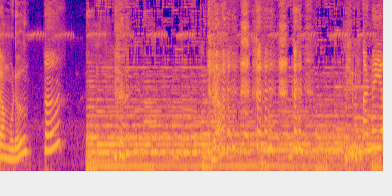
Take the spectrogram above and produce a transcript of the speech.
తమ్ముడు? అన్నయ్య?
